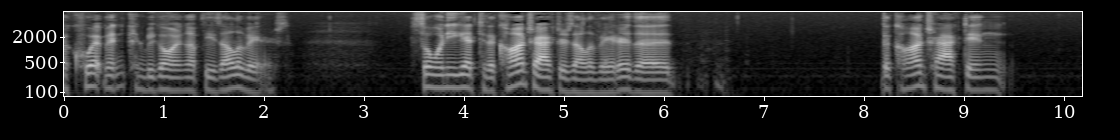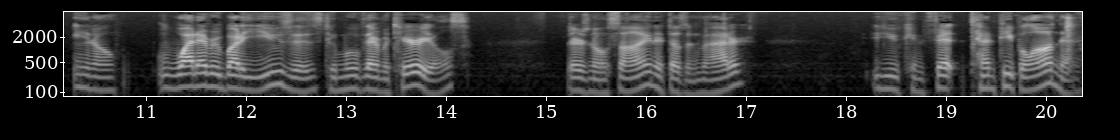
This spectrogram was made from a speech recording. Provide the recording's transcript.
equipment can be going up these elevators. So when you get to the contractor's elevator, the the contracting, you know, what everybody uses to move their materials, There's no sign, it doesn't matter. You can fit 10 people on there.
